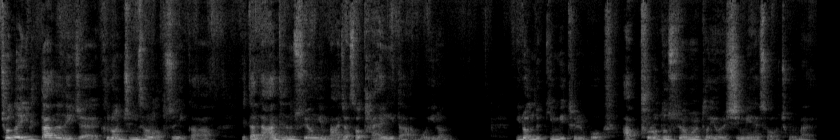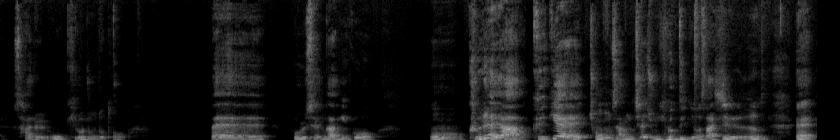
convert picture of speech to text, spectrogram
저는 일단은 이제 그런 증상은 없으니까 일단 나한테는 수영이 맞아서 다행이다. 뭐 이런, 이런 느낌이 들고 앞으로도 수영을 더 열심히 해서 정말 살을 5kg 정도 더 빼볼 생각이고 어, 그래야 그게 정상 체중이거든요, 사실은. 예,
